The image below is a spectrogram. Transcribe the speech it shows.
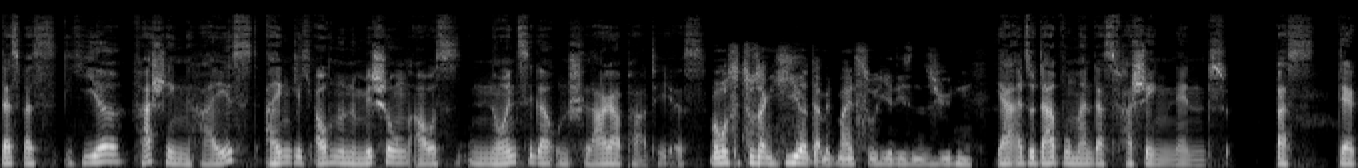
das, was hier Fasching heißt, eigentlich auch nur eine Mischung aus 90er und Schlagerparty ist. Man muss dazu sagen, hier, damit meinst du hier diesen Süden. Ja, also da, wo man das Fasching nennt, was der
